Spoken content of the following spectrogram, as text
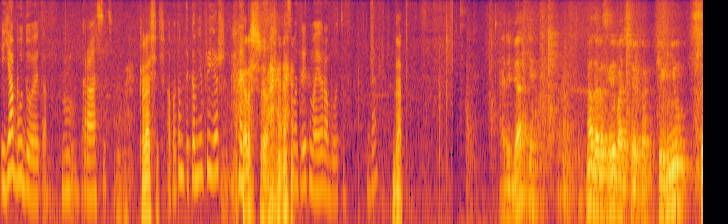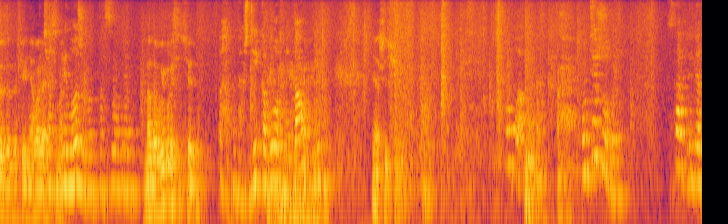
и я буду это красить. красить. А потом ты ко мне придешь Хорошо. посмотреть мою работу. Да? Да. Ребятки, надо разгребать всю эту фигню. Что это за фигня валяется? Сейчас приложим посмотрим. Надо выбросить все это. Подожди, кого? Металл? Нет. Я шучу. Опа. Он тяжелый. Ставь, ребят,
